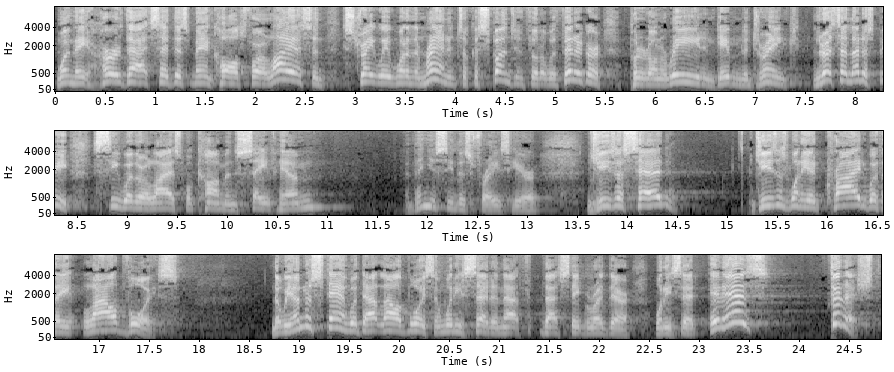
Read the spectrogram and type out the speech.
when they heard that, said, This man calls for Elias. And straightway one of them ran and took a sponge and filled it with vinegar, put it on a reed, and gave him to drink. And the rest said, Let us be, see whether Elias will come and save him. And then you see this phrase here. Jesus said, Jesus, when he had cried with a loud voice, now we understand what that loud voice and what he said in that, that statement right there. When he said, It is finished.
